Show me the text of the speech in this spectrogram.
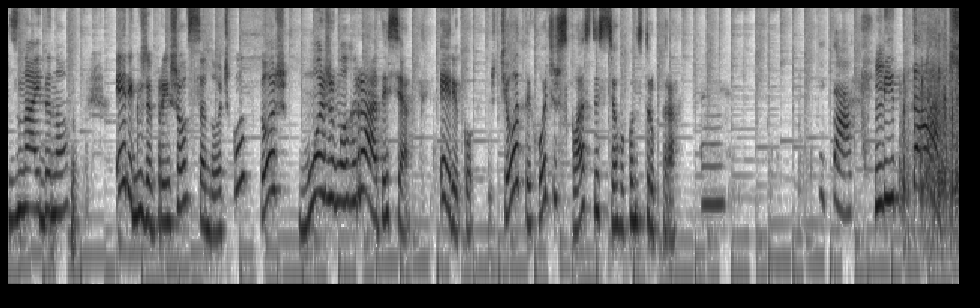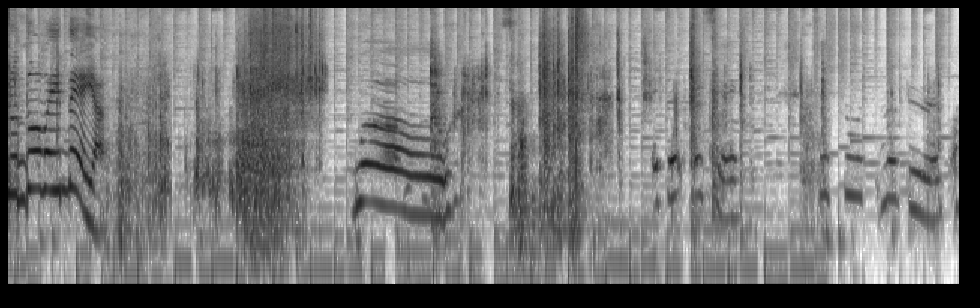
знайдено. Ерік вже прийшов з садочку, тож можемо гратися. Еріку, що ти хочеш скласти з цього конструктора? І так. Літак! Чудова ідея! Вау! Це не треба.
